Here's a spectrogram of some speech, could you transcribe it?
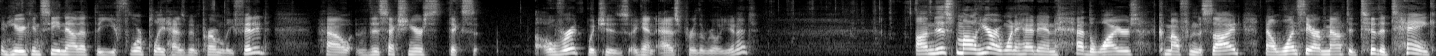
And here you can see now that the floor plate has been permanently fitted, how this section here sticks over it, which is, again, as per the real unit. On this model here, I went ahead and had the wires come out from the side. Now, once they are mounted to the tank,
